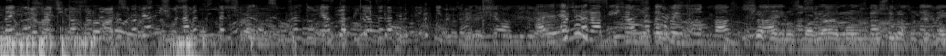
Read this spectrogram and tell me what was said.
najgorsze jest to, że my rozmawialiśmy, nawet dostaliśmy z Urzędu Miasta pieniądze na ten piknik, który Ale radni są, że tak powiem, od was tutaj? szefem rozmawiałem, bo on z waszego nas ocieplał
